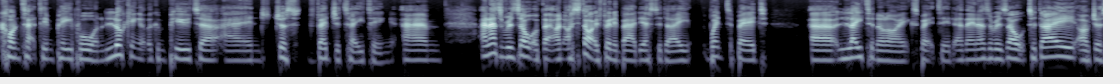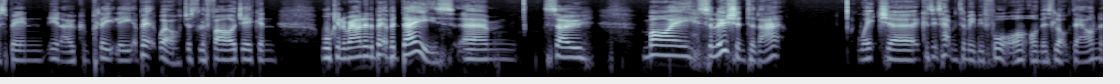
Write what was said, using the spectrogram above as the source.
contacting people and looking at the computer and just vegetating. Um, and as a result of that, I I started feeling bad yesterday. Went to bed uh, later than I expected, and then as a result, today I've just been, you know, completely a bit well, just lethargic and walking around in a bit of a daze. Um, so my solution to that which because it's happened to me before on this lockdown,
